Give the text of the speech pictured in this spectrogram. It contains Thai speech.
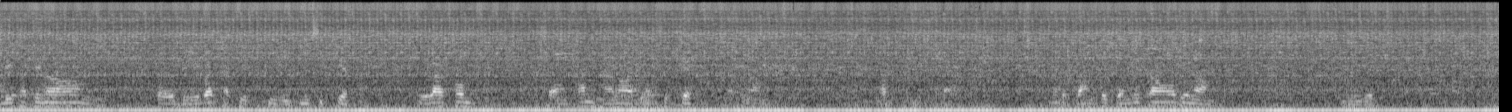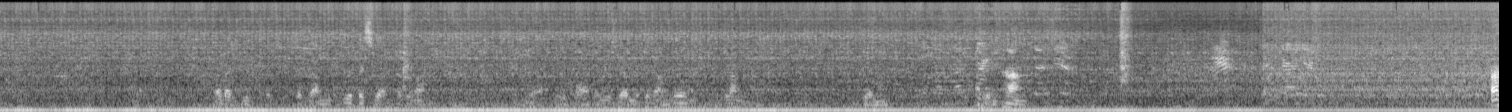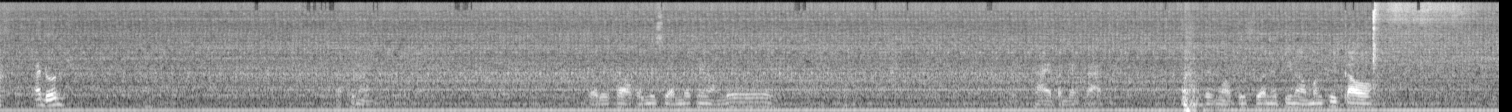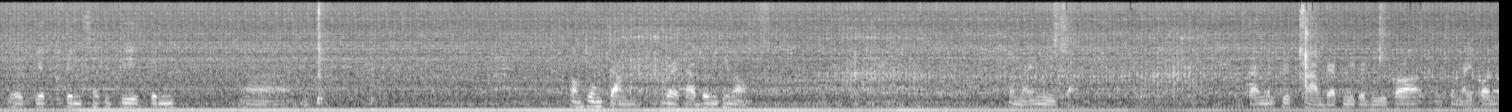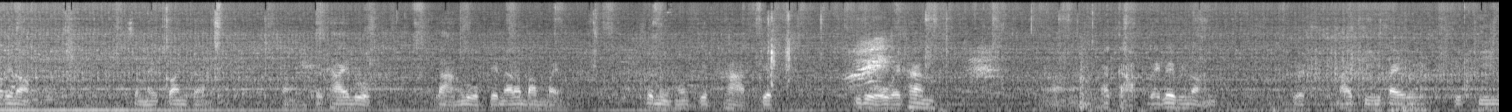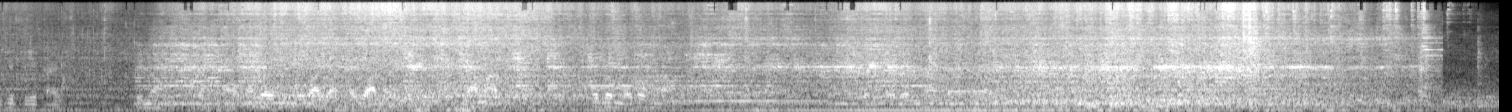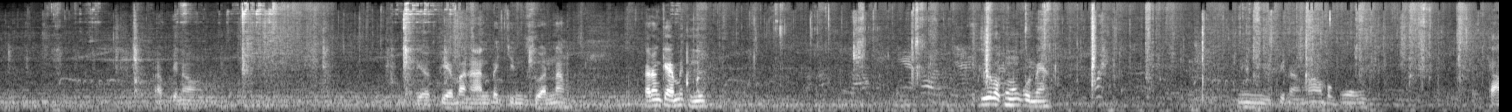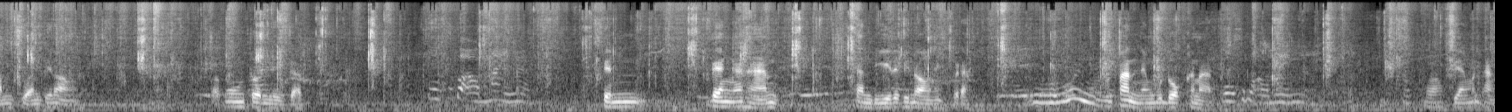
วัสดีครับพี่น้อง สวัสดีวันอาทิตย์ที่27ตุลาคม2567ครับพี่น้องครับมาดูการไปเขียนที่เก้าพี่น้องนี่เด็ดภารกิจประจำคือไปสวนครับพี่น้องเดี๋ยวคือพอไปสวนไปทำเรื่องกำลังเตรียมเดินทาง ไปไปดุนครับพี่น้องเดี๋ยวไปต่อกันมีสวนแล้วพี่น้องเด้อถ่ายบรรยากาศไปหัวไปสวนในพี่น้องมันคือเก่าเดี๋ยวเก็บเป็นสถิติเป็นความทรงจำไว้ถาเบิ่งพี่น้องสมัยนี้จ้ะ การบันทึกภาพแบบนี้ก็ดีก็สมัยก่อนนะพี่น้องสมัยก่อนก็ต้องไปถ่ายรูปหลางรูปเป็นอัลบั้มไว้เพื่อมือของเก็บภาพเก็บวิดีโอไว้ทั้งอากาศไว้เลยพี่น้องเกิดหลายปีไปสิบปียี่ปีไปพี่น้องอยากมาเบิ่งหรือว่าอยากไปย้อนมาดูสามารถไปเบิ่งได้เลยพี่น้องไปเบิ่งทางแนว ครับพี่น้อง เดี๋ยวเตรียมอาหารไปกินสวนน้ำถ้าต้องแกไม่ถือ ถือบักฮวงคุณแม่นี่พี่น้องเอาบักฮวงตามสวนพี่น้องบักฮวงต้นนี้กับกูเขาบอกเอาไม่มาเป็นแบ่งอาหารกันดีเลยพี่น้องนี่ก็ได้โอ้ยมันพันธุ์ยังบุดกขนาดกูเขาบอกเอาไม่มาว่าเสียงมันดัง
